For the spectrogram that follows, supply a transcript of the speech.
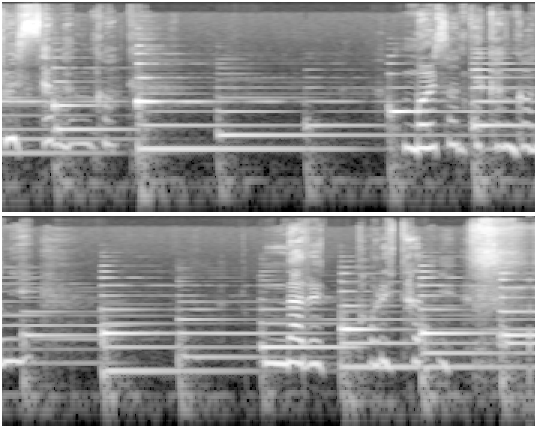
불쌍한 것. 뭘 선택한 거니? 나를 버리다니.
